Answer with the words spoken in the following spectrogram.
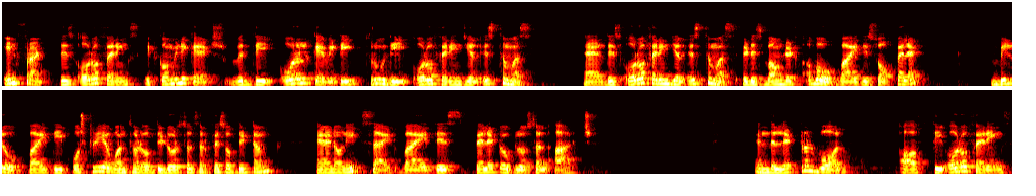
In front, this oropharynx, it communicates with the oral cavity through the oropharyngeal isthmus and this oropharyngeal isthmus, it is bounded above by the soft palate below by the posterior one-third of the dorsal surface of the tongue and on each side by this palatoglossal arch. In the lateral wall of the oropharynx,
